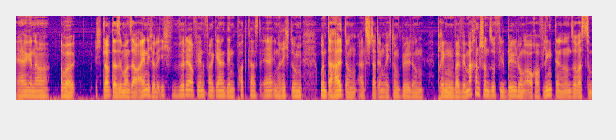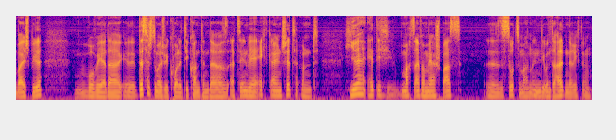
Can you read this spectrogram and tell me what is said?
Ja, genau. Aber ich glaube, da sind wir uns auch einig, oder ich würde auf jeden Fall gerne den Podcast eher in Richtung Unterhaltung als statt in Richtung Bildung bringen, weil wir machen schon so viel Bildung auch auf LinkedIn und sowas zum Beispiel, wo wir ja da, äh, das ist zum Beispiel Quality Content, da erzählen wir ja echt geilen Shit und hier hätte ich, macht es einfach mehr Spaß, äh, das so zu machen, in die unterhaltende Richtung.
